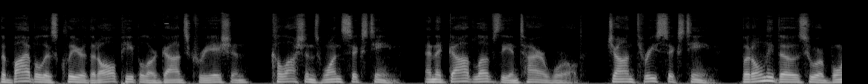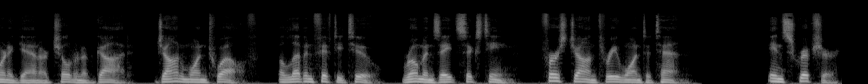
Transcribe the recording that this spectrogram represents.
The Bible is clear that all people are God's creation, Colossians 1:16, and that God loves the entire world, John 3:16, but only those who are born again are children of God, John 1:12, 11:52, Romans 8:16, 1 John 3:1 10. In scripture,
